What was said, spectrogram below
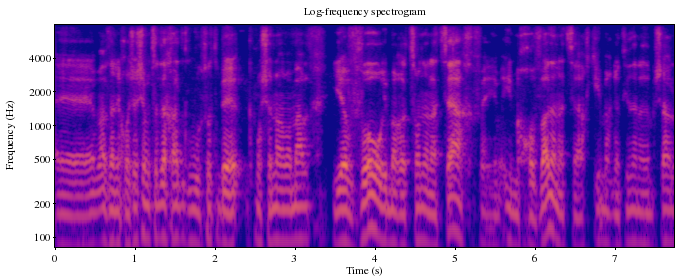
אה, אז אני חושב שמצד אחד קבוצות, כמו שנועם אמר, יבואו עם הרצון לנצח ועם החובה לנצח, כי אם ארגנטינה למשל,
